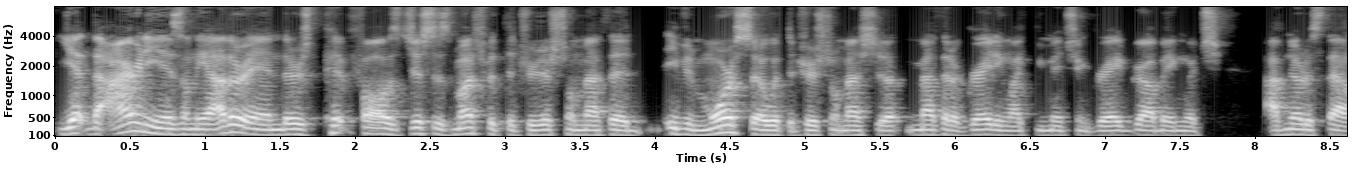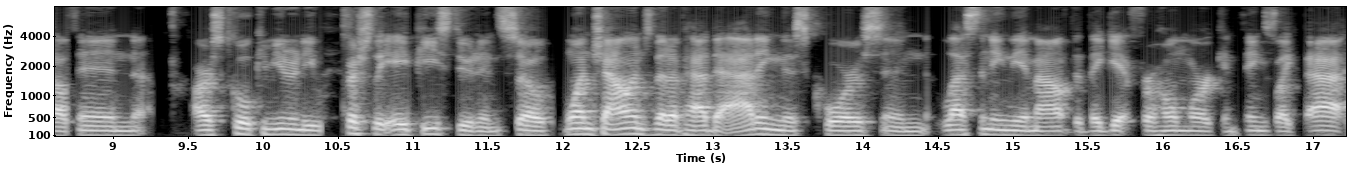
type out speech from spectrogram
yet the irony is on the other end there's pitfalls just as much with the traditional method even more so with the traditional method of grading like you mentioned grade grubbing which i've noticed that within our school community especially ap students so one challenge that i've had to adding this course and lessening the amount that they get for homework and things like that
